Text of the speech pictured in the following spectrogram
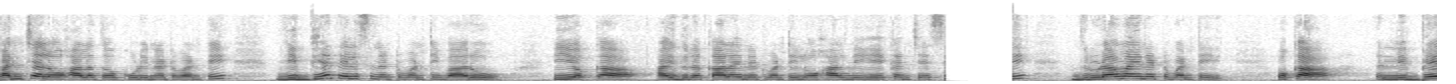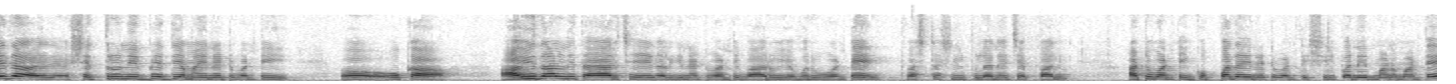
పంచలోహాలతో కూడినటువంటి విద్య తెలిసినటువంటి వారు ఈ యొక్క ఐదు రకాలైనటువంటి లోహాలని ఏకం చేసి దృఢమైనటువంటి ఒక నిర్భేద శత్రు నిర్భేద్యమైనటువంటి ఒక ఆయుధాలని తయారు చేయగలిగినటువంటి వారు ఎవరు అంటే త్వష్ట శిల్పులనే చెప్పాలి. అటువంటి గొప్పదైనటువంటి శిల్ప నిర్మాణం అంటే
